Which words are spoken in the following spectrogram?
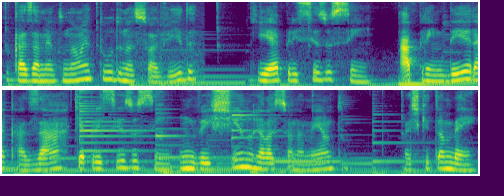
que o casamento não é tudo na sua vida, que é preciso sim aprender a casar, que é preciso sim investir no relacionamento, mas que também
